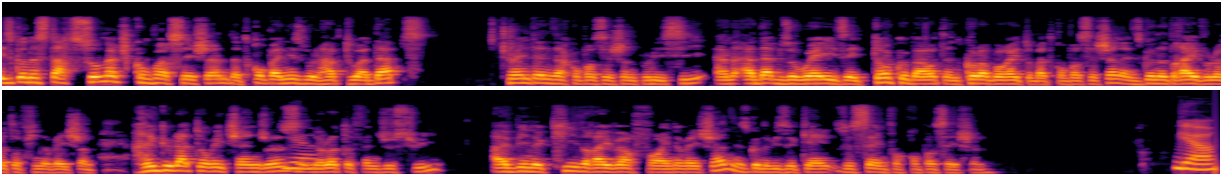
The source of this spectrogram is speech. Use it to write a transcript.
It's going to start so much conversation that companies will have to adapt strengthen their compensation policy and adapt the way they talk about and collaborate about compensation. And it's going to drive a lot of innovation. Regulatory changes yeah in a lot of industry have been a key driver for innovation. It's going to be the, case, the same for compensation. yeah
